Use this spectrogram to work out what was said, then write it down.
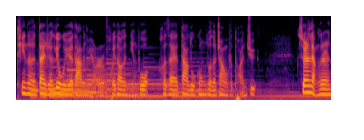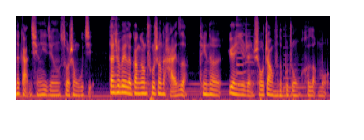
，Tina 带着六个月大的女儿回到了宁波，和在大陆工作的丈夫团聚。虽然两个人的感情已经所剩无几，但是为了刚刚出生的孩子，Tina 愿意忍受丈夫的不忠和冷漠。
